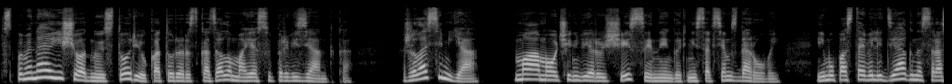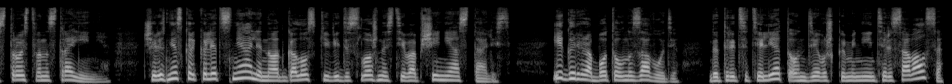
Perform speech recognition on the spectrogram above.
Вспоминаю еще одну историю, которую рассказала моя супервизиантка. Жила семья. Мама очень верующая, и сын Игорь, не совсем здоровый. Ему поставили диагноз расстройства настроения. Через несколько лет сняли, но отголоски в виде сложностей вообще не остались. Игорь работал на заводе. До 30 лет он девушками не интересовался,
